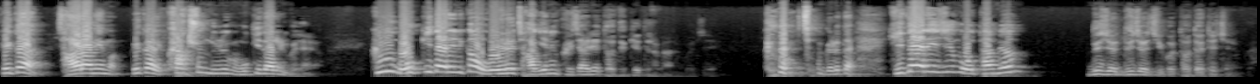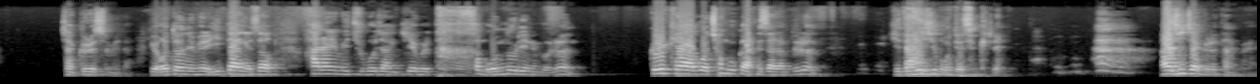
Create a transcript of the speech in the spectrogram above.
그러니까 사람이 막, 그러니까 크락션 누르고 못 기다리는 거잖아요. 그 못 기다리니까 오히려 자기는 그 자리에 더 늦게 들어가는 거지. 참 그렇다. 기다리지 못하면 늦어, 늦어지고 더 더뎌지는 거야. 참 그렇습니다. 어떤 의미로 이 땅에서 하나님이 주고자 한 기업을 다 못 누리는 거는 그렇게 하고 천국 가는 사람들은 기다리지 못해서 그래. 아, 진짜 그렇다는 거예요.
